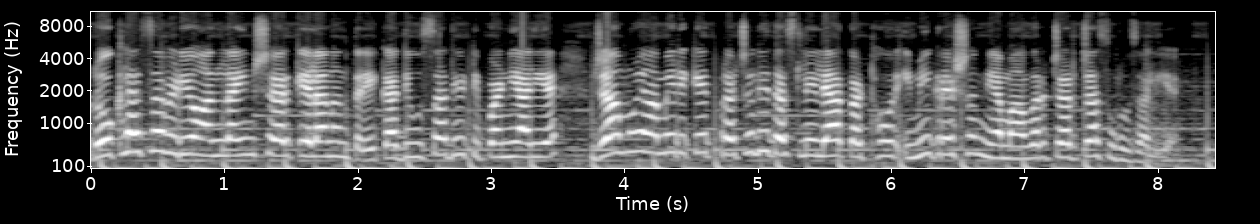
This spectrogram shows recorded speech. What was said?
रोखल्याचा व्हिडिओ ऑनलाईन शेअर केल्यानंतर एका दिवसाआधी टिप्पणी आली आहे ज्यामुळे अमेरिकेत प्रचलित असलेल्या कठोर इमिग्रेशन नियमावर चर्चा सुरू झाली आहे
